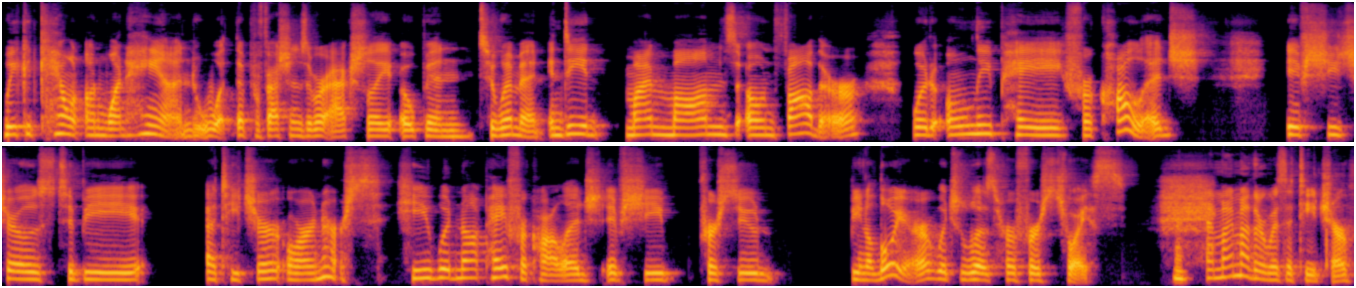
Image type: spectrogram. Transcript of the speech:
we could count on one hand what the professions that were actually open to women. Indeed, my mom's own father would only pay for college if she chose to be a teacher or a nurse. He would not pay for college if she pursued being a lawyer, which was her first choice. And my mother was a teacher.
